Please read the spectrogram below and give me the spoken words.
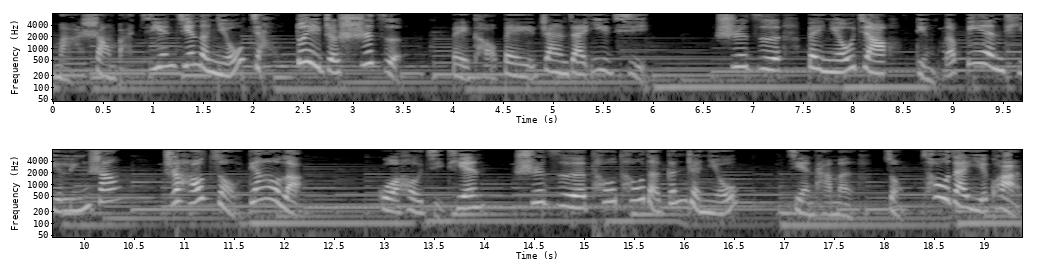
马上把尖尖的牛角对着狮子，背靠背站在一起。狮子被牛角顶得遍体鳞伤，只好走掉了。过后几天，狮子偷偷地跟着牛，见他们总凑在一块儿，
